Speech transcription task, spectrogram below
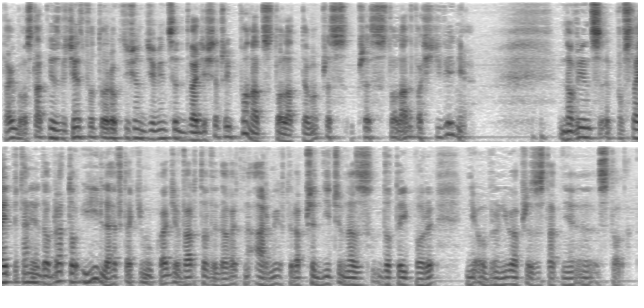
Tak, bo ostatnie zwycięstwo to rok 1920, czyli ponad 100 lat temu. Przez, przez 100 lat właściwie nie. No więc powstaje pytanie, dobra, to ile w takim układzie warto wydawać na armię, która przed niczym nas do tej pory nie obroniła przez ostatnie 100 lat?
